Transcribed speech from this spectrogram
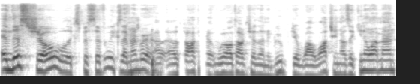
and this show like specifically because I remember I, I was talking we were all talking to each other in a group while watching. I was like, you know what, man,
